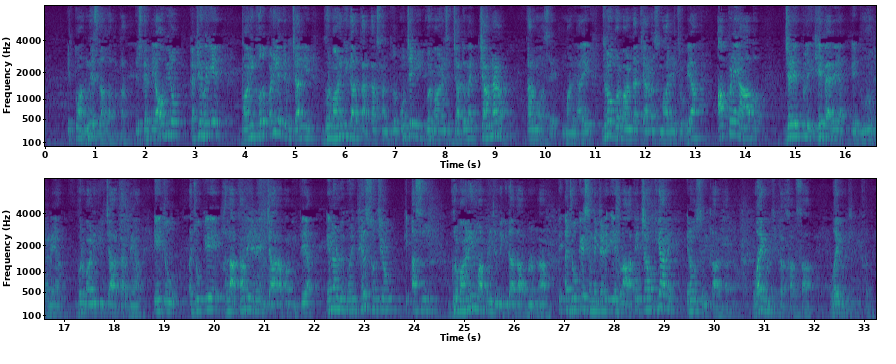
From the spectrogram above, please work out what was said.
ਇਹ ਤੁਹਾਨੂੰ ਇਸ ਗੱਲ ਦਾ ਪਤਾ। ਇਸ ਕਰਕੇ ਆਓ ਵੀਰੋ, ਇਕੱਠੇ ਹੋਈਏ। ਬਾਣੀ ਖੁਦ ਪੜ੍ਹੀਏ ਤੇ ਵਿਚਾਰੀਏ। ਗੁਰਬਾਣੀ ਦੀ ਗੱਲ ਘਰ ਘਰ ਸੰਤ ਜਦੋਂ ਪਹੁੰਚੇਗੀ ਗੁਰਬਾਣੀ ਸੇ ਜਗ ਮੈਂ ਚਾਨਣ ਕਰਮ ਵਸੇ ਮਨ ਆਏ। ਜਦੋਂ ਗੁਰਬਾਣੀ ਦਾ ਚਾਨਣ ਸਮਾਜ ਵਿੱਚ ਹੋ ਗਿਆ, ਆਪਣੇ ਆਪ ਜਿਹੜੇ ਭੁਲੇਖੇ ਪੈ ਰਹੇ ਆ, ਇਹ ਦੂਰ ਹੋ ਜਾਣੇ ਆ, ਗੁਰਬਾਣੀ ਦੀ ਵਿਚਾਰ ਕਰਦੇ ਆ। ਇਹ ਜੋ ਅਜੋਕੇ ਹਾਲਾਤਾਂ ਦੇ ਜਿਹੜੇ ਵਿਚਾਰ ਆਪਾਂ ਕੀਤੇ ਆ, ਇਹਨਾਂ ਨੂੰ ਇੱਕ ਵਾਰੀ ਫਿਰ ਸੋਚਿਓ ਕਿ ਅਸੀਂ ਗੁਰਬਾਣੀ ਨੂੰ ਆਪਣੀ ਜ਼ਿੰਦਗੀ ਦਾ ਆਧਾਰ ਬਣਾਉਣਾ ਤੇ ਅਜੋਕੇ ਸਮੇਂ ਜਿਹੜੇ ਇਹ ਹਾਲਾਤ ਇਹ ਚੁਣੌਤੀਆਂ ਨੇ, ਇਹਨਾਂ ਨੂੰ ਸਵੀਕਾਰ ਕਰਨਾ। ਵਾਹਿਗੁਰੂ ਜੀ ਕਾ ਖਾਲਸਾ, ਵਾਹਿਗੁਰੂ ਜੀ ਕੀ ਫਤਿਹ।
